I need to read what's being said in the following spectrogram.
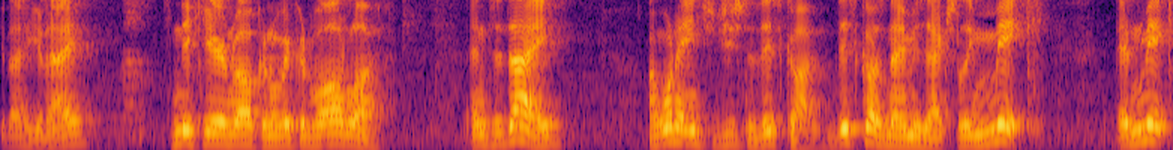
G'day, g'day. It's Nick here and Welcome to Wicked Wildlife. And today, I want to introduce to this guy. This guy's name is actually Mick. And Mick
